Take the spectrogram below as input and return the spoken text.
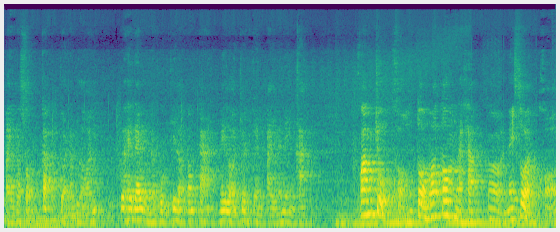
ไปผสมกับตัวน้ำร้อน เพื่อให้ได้อุณหภูมิที่เราต้องการไม่ร้อนจนเกินไปนั่นเองครับ ความจุของตัวหม้อต้มนะครับก็ในส่วนของ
